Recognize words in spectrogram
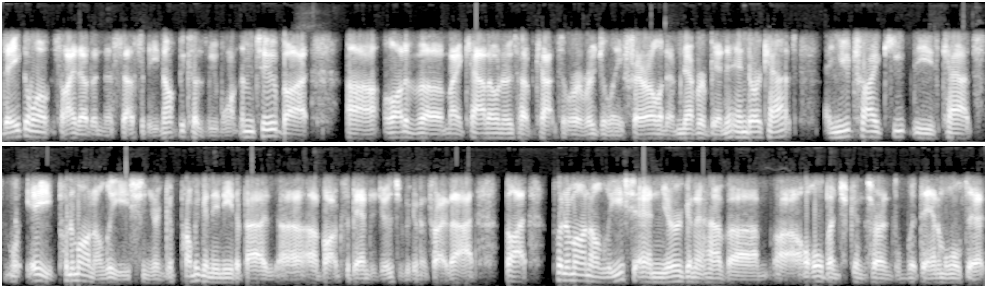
they go outside out of necessity, not because we want them to, but uh, a lot of uh, my cat owners have cats that were originally feral and have never been indoor cats. And you try keep these cats, well, hey, put them on a leash, and you're probably going to need a, bad, uh, a box of bandages if you're going to try that. But put them on a leash, and you're going to have uh, a whole bunch of concerns with animals that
